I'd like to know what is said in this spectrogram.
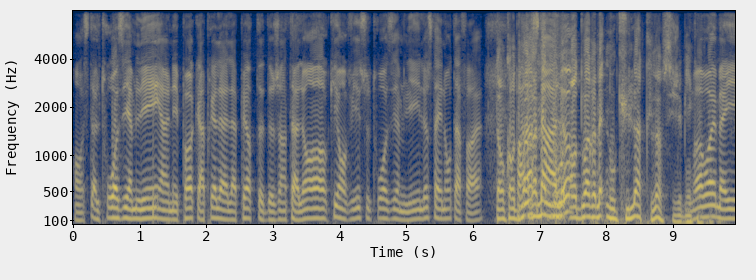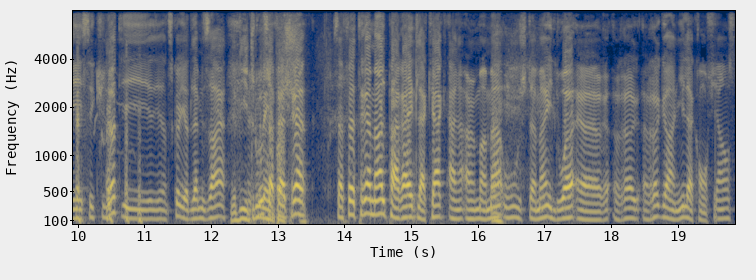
On- C'était le troisième lien à une époque, après la, la perte de Jean Talon. OK, on revient sur le troisième lien. Là, c'était une autre affaire. Donc, on doit, remettre nos, on doit remettre nos culottes, là, si j'ai bien compris. ouais, mais ces culottes, il- en tout cas, il y a de la misère. Il y a des trous dans ça les fait poches. très, ça fait très mal paraître la CAQ à, un moment où, justement, il doit euh, re- regagner la confiance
